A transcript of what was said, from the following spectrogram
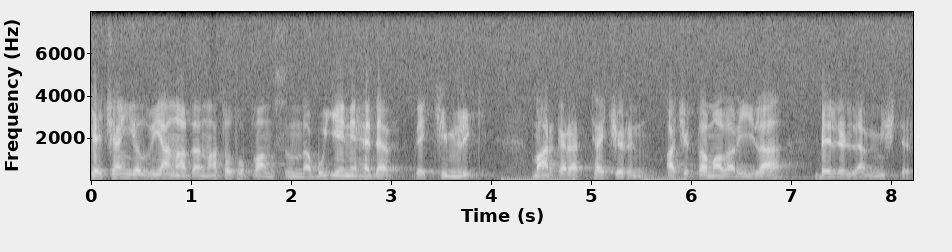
Geçen yıl Viyana'da NATO toplantısında bu yeni hedef ve kimlik Margaret Thatcher'ın açıklamalarıyla belirlenmiştir.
